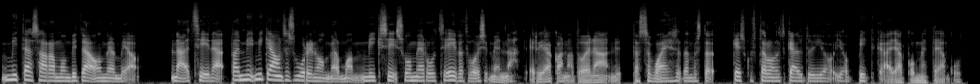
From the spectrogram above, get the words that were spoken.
mitä Saramon, mitä ongelmia näet siinä, tai mikä on se suurin ongelma, miksi Suomi ja Ruotsi eivät voisi mennä eri enää nyt tässä vaiheessa tämmöistä keskustelua on nyt käyty jo, jo pitkään ja kommentteja on kuultu?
